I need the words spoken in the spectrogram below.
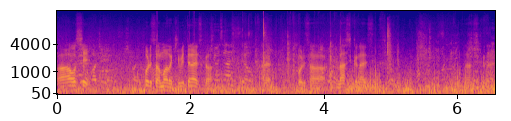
あー惜しい。堀さんまだ決めてないですか？気持ちないですよ。あれ堀さんらしくないです。らしくない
